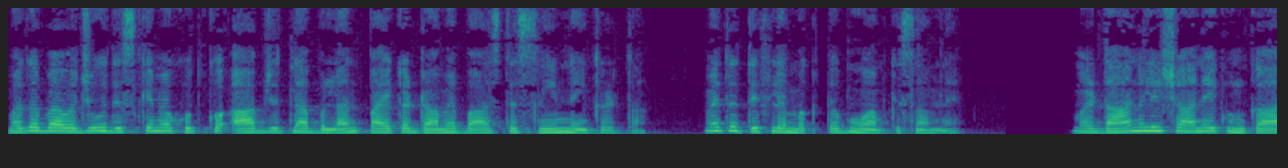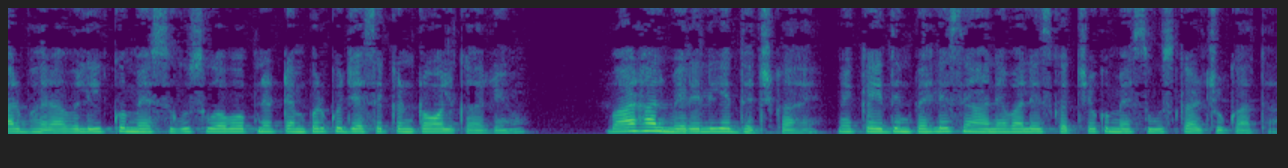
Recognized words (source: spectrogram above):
مگر باوجود اس کے میں خود کو آپ جتنا بلند پائے کر ڈرامے باز تسلیم نہیں کرتا۔ میں تو طفل مکتب ہوں آپ کے سامنے۔ مردان علی شاہ نے ایک ہنکار بھرا ولید کو محسوس ہوا وہ اپنے ٹیمپر کو جیسے کنٹرول کر رہے ہوں۔ بہرحال میرے لیے دھچکا ہے۔ میں کئی دن پہلے سے آنے والے اس کچے کو محسوس کر چکا تھا۔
